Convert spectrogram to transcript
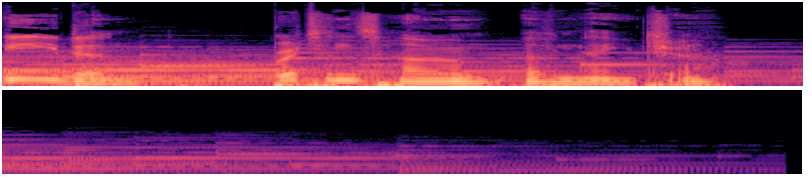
Eden, Britain's home of nature.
